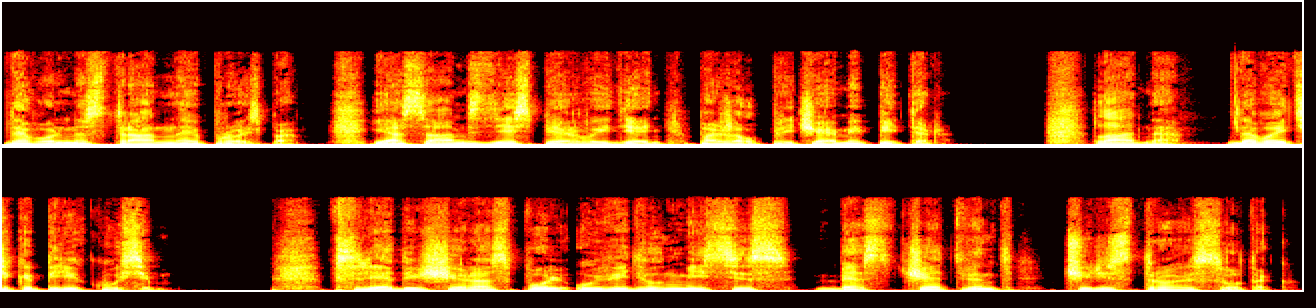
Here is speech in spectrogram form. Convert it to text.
«Довольно странная просьба. Я сам здесь первый день», — пожал плечами Питер. «Ладно, давайте-ка перекусим». В следующий раз Поль увидел миссис Бестчетвинд через трое суток.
